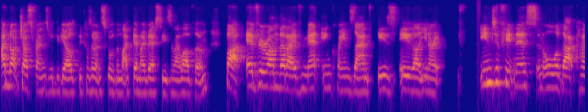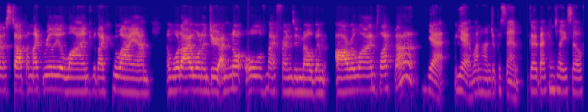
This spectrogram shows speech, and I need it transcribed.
I'm not just friends with the girls because I went to school with them, like they're my besties and I love them. But everyone that I've met in Queensland is either, you know, into fitness and all of that kind of stuff and like really aligned with like who I am and what I want to do. And not all of my friends in Melbourne are aligned like that. Yeah, yeah, 100%. Go back and tell yourself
